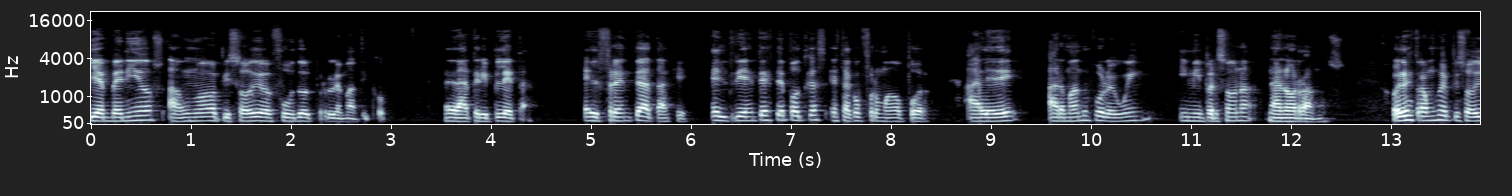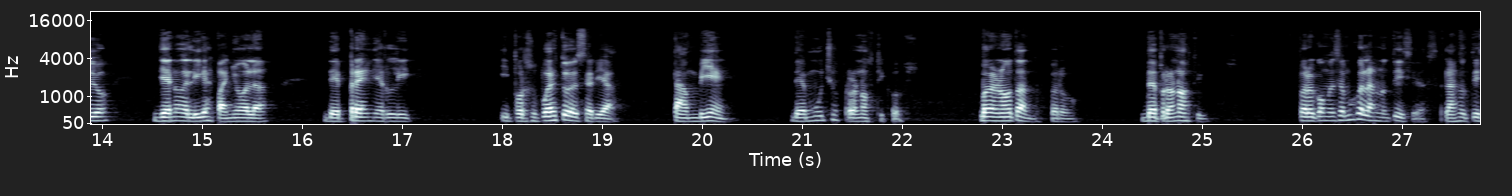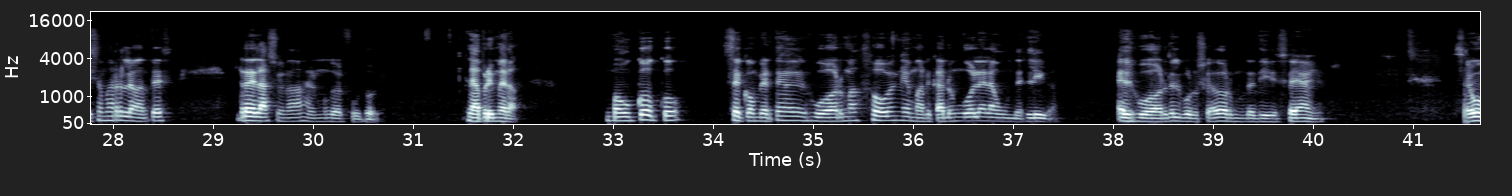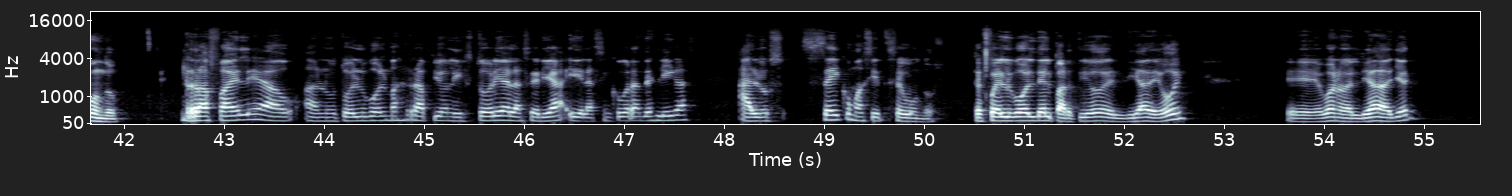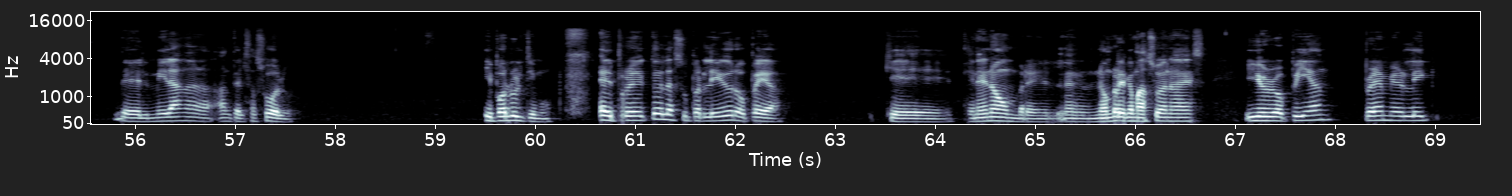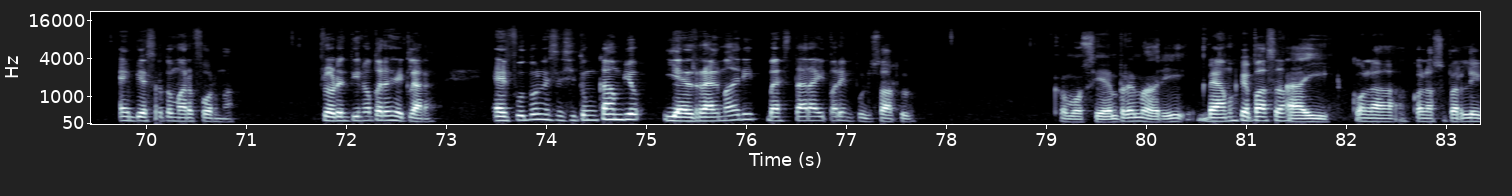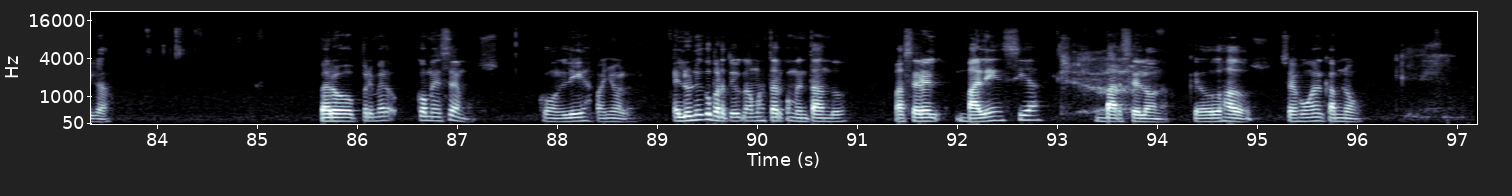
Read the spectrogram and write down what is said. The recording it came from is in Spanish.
Bienvenidos a un nuevo episodio de Fútbol Problemático. La tripleta, el frente de ataque, el tridente de este podcast está conformado por ALD, Armando Forewin y mi persona, Nano Ramos. Hoy les traemos un episodio lleno de Liga Española, de Premier League y por supuesto de Serie A. También de muchos pronósticos. Bueno, no tantos, pero de pronósticos. Pero comencemos con las noticias, las noticias más relevantes relacionadas al mundo del fútbol. La primera, Moukoko se convierte en el jugador más joven en marcar un gol en la Bundesliga, el jugador del Borussia Dortmund de 16 años. Segundo, Rafael Leao anotó el gol más rápido en la historia de la Serie A y de las cinco grandes ligas a los 6,7 segundos. Este fue el gol del partido del día de hoy, eh, bueno, del día de ayer, del Milan ante el Sassuolo. Y por último, el proyecto de la Superliga Europea, que tiene nombre, el nombre que más suena es European Premier League, empieza a tomar forma. Florentino Pérez declara, el fútbol necesita un cambio y el Real Madrid va a estar ahí para impulsarlo. Como siempre en Madrid. Veamos qué pasa ahí. Con, la, con la Superliga. Pero primero, comencemos con Liga Española. El único partido que vamos a estar comentando va a ser el Valencia-Barcelona. Quedó 2 a 2. Se jugó en el Camp.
